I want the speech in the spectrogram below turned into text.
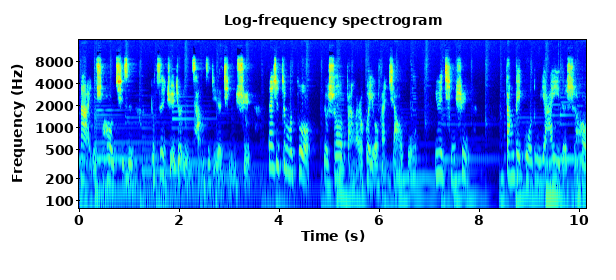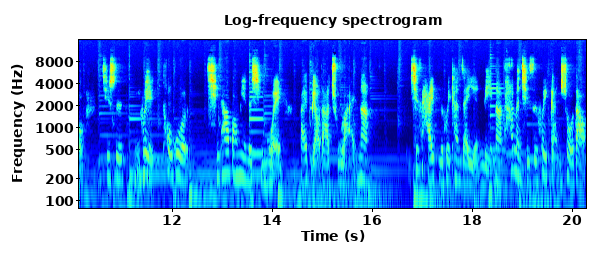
那有时候其实不自觉就隐藏自己的情绪，但是这么做有时候反而会有反效果，因为情绪当被过度压抑的时候，其实你会透过其他方面的行为来表达出来，那其实孩子会看在眼里，那他们其实会感受到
